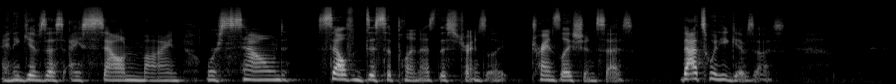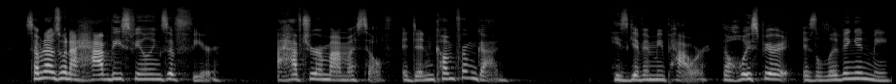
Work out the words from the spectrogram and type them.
and he gives us a sound mind or sound self discipline, as this transla- translation says. That's what he gives us. Sometimes when I have these feelings of fear, I have to remind myself it didn't come from God. He's given me power. The Holy Spirit is living in me.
